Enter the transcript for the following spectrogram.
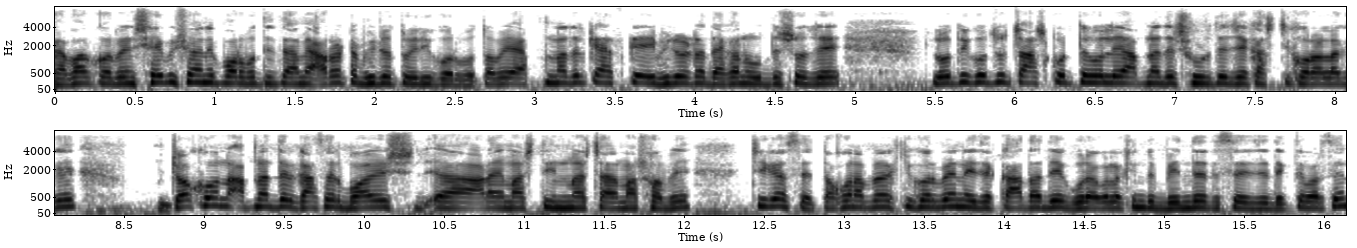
ব্যবহার করবেন, সেই বিষয় নিয়ে পরবর্তীতে আমি আরও একটা ভিডিও তৈরি করব। তবে আপনাদেরকে আজকে এই ভিডিওটা দেখানোর উদ্দেশ্য যে লতি কচু চাষ করতে হলে আপনাদের শুরুতে যে কাজটি করা লাগে যখন আপনাদের গাছের বয়স আড়াই মাস, তিন মাস, চার মাস হবে, ঠিক আছে, তখন আপনারা কি করবেন, এই যে কাদা দিয়ে গোড়াগুলো কিন্তু বেঁধে দিচ্ছে যে দেখতে পাচ্ছেন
